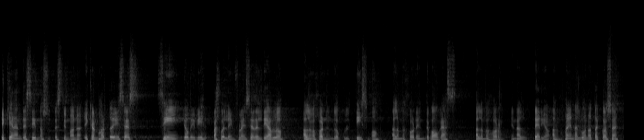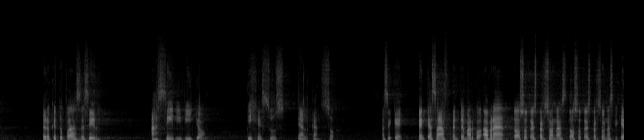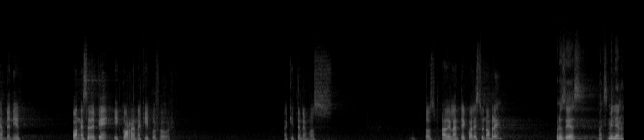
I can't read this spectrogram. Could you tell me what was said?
que quieran decirnos su testimonio y que a lo mejor tú dices, sí, yo viví bajo la influencia del diablo, a lo mejor en el ocultismo, a lo mejor en drogas, a lo mejor en adulterio, a lo mejor en alguna otra cosa, pero que tú puedas decir, así viví yo y Jesús me alcanzó. Así que Vente Asaf, vente Marco. Habrá dos o tres personas, dos o tres personas que quieran venir. Pónganse de pie y corran aquí, por favor. Aquí tenemos dos. Adelante, ¿cuál es tu nombre? Buenos días, Maximiliano.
